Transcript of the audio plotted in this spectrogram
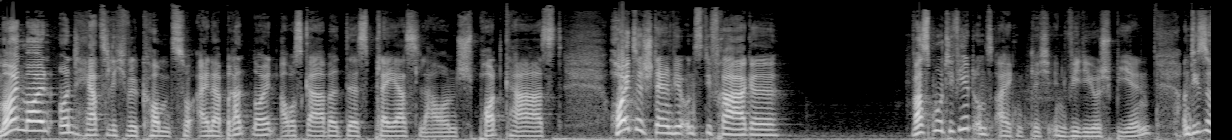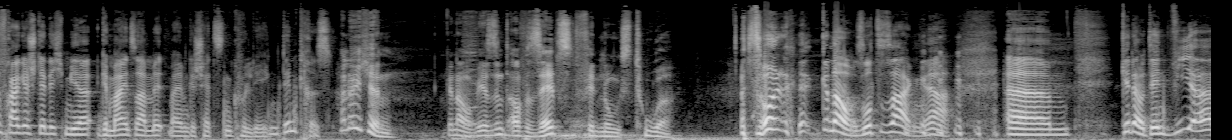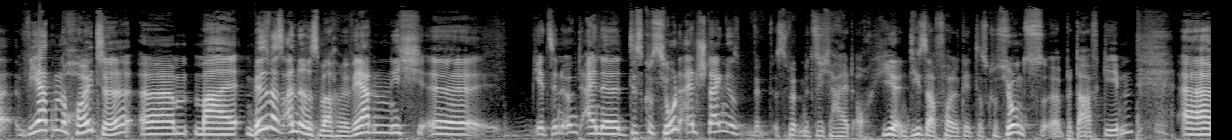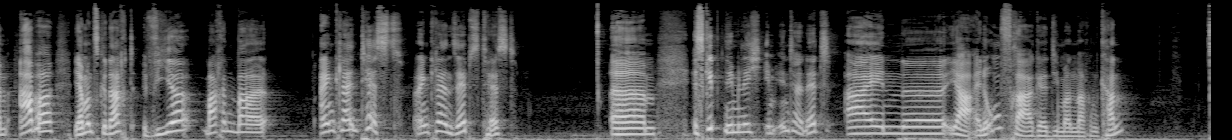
Moin Moin und herzlich willkommen zu einer brandneuen Ausgabe des Players Lounge Podcast. Heute stellen wir uns die Frage, was motiviert uns eigentlich in Videospielen? Und diese Frage stelle ich mir gemeinsam mit meinem geschätzten Kollegen, dem Chris. Hallöchen. Genau, wir sind auf Selbstfindungstour. So, genau, sozusagen, ja. ähm, genau, denn wir werden heute ähm, mal ein bisschen was anderes machen. Wir werden nicht äh, jetzt in irgendeine Diskussion einsteigen. Es, wird mit Sicherheit auch hier in dieser Folge Diskussionsbedarf geben. Ähm, aber wir haben uns gedacht, wir machen mal einen kleinen Test, einen kleinen Selbsttest. Ähm, es gibt nämlich im Internet eine, ja, eine Umfrage, die man machen kann.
